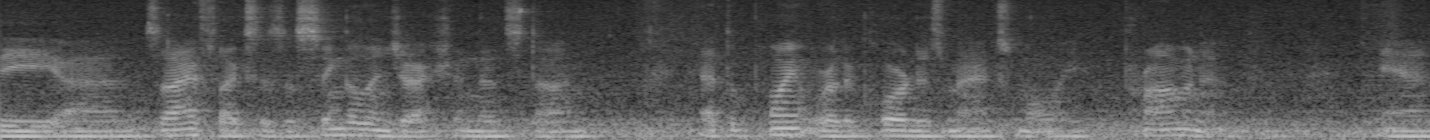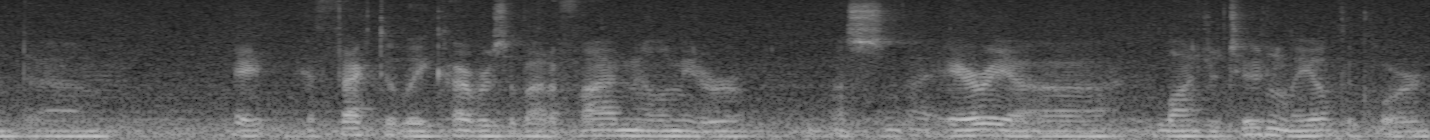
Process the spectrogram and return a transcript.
The uh, is a single injection that's done at the point where the cord is maximally prominent. And um, it effectively covers about a five millimeter uh, uh, area uh, longitudinally of the cord,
